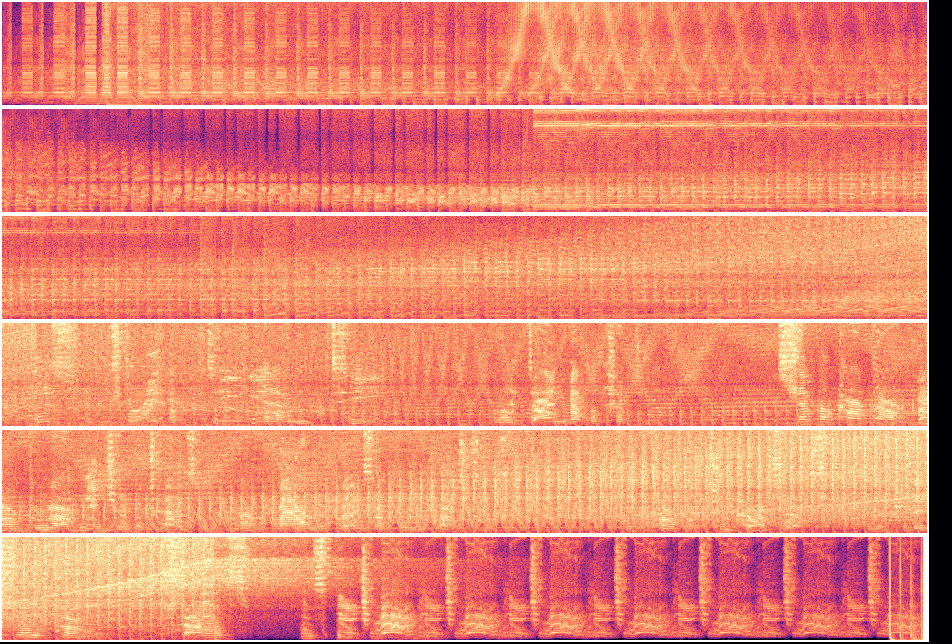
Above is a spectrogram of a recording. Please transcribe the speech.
Música or dimethyltryptamine, a simple compound found throughout nature which has profound effects on human consciousness. With the help of two concepts are traditionally opposed, science and spirituality. spirituality, spirituality, spirituality, spirituality, spirituality, spirituality.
